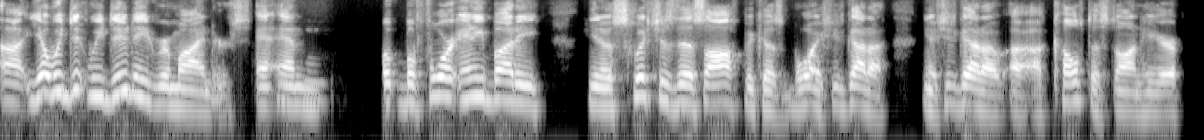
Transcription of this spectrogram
uh yeah we do we do need reminders and, and Mhm. before anybody you know switches this off because boy she's got a you know she's got a, a cultist on here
